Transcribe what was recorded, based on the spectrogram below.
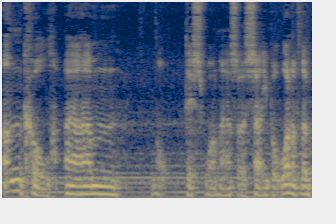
uncle. Um, this one as I say but one of them.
